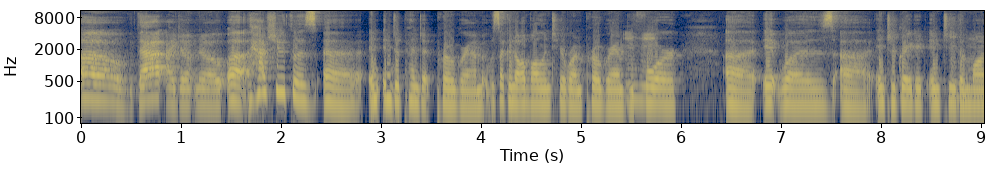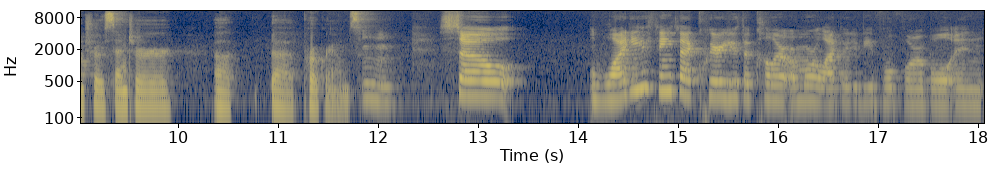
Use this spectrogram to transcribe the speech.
Oh, that I don't know. Uh, Hatch Youth was uh, an independent program. It was like an all volunteer run program before uh, it was uh, integrated into the Montrose Center uh, uh, programs. So, why do you think that queer youth of color are more likely to be vulnerable in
